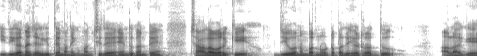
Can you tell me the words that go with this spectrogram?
ఇది కన్నా జరిగితే మనకి మంచిదే. ఎందుకంటే చాలా వరకు జీవో నంబర్ నూట పదిహేడు రద్దు అలాగే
